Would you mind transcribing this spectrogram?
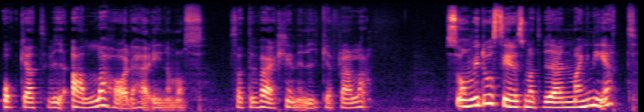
och att vi alla har det här inom oss. Så att det verkligen är lika för alla. Så om vi då ser det som att vi är en magnet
